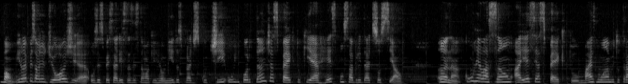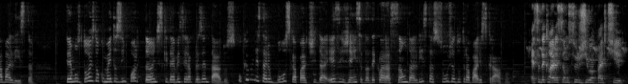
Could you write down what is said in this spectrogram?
Bom, e no episódio de hoje, é, os especialistas estão aqui reunidos para discutir o importante aspecto que é a responsabilidade social. Ana, com relação a esse aspecto, mais no âmbito trabalhista, temos dois documentos importantes que devem ser apresentados. O que o Ministério busca a partir da exigência da declaração da lista suja do trabalho escravo? Essa declaração surgiu a partir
